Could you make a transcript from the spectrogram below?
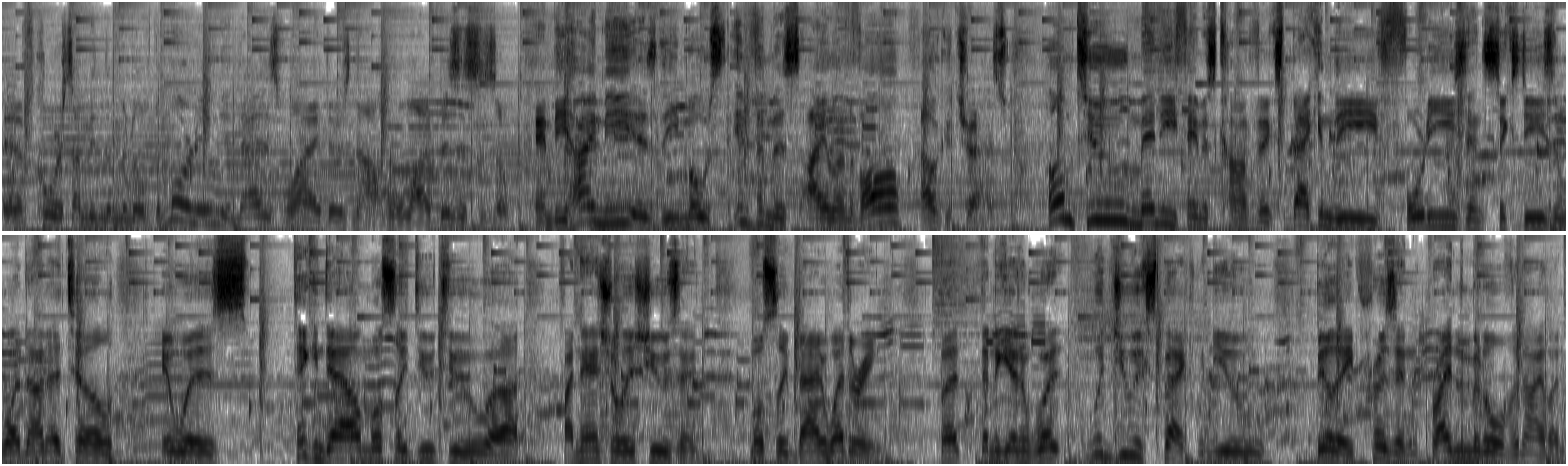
And of course, I'm in the middle of the morning, and that is why there's not a whole lot of businesses open. And behind me is the most infamous island of all, Alcatraz. Home to many famous convicts back in the 40s and 60s and whatnot until it was taken down mostly due to uh, financial issues and mostly bad weathering. But then again, what would you expect when you build a prison right in the middle of an island?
